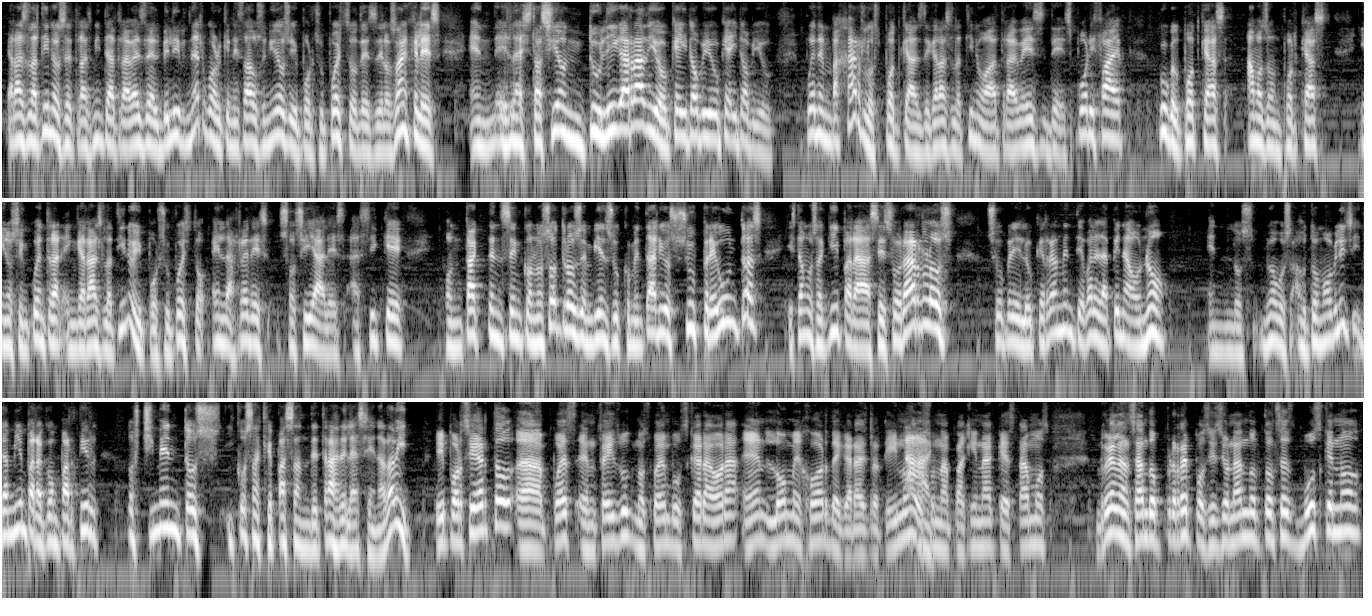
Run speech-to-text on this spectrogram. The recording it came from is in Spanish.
Garage Latino se transmite a través del Believe Network en Estados Unidos y por supuesto desde Los Ángeles en, la estación Tu Liga Radio, KWKW. Pueden bajar los podcasts de Garage Latino a través de Spotify, Google Podcast, Amazon Podcast y nos encuentran en Garage Latino y por supuesto en las redes sociales. Así que contáctense con nosotros, envíen sus comentarios, sus preguntas. Estamos aquí para asesorarlos sobre lo que realmente vale la pena o no en los nuevos automóviles y también para compartir los chimentos y cosas que pasan detrás de la escena. David. Y por cierto, ah, pues en Facebook nos pueden buscar ahora en Lo Mejor de Garage Latino. Es ah. una página que estamos relanzando, reposicionando. Entonces búsquenos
